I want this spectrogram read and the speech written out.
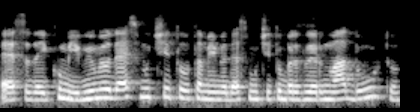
essa daí comigo. E o meu décimo título também, meu décimo título brasileiro no adulto,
